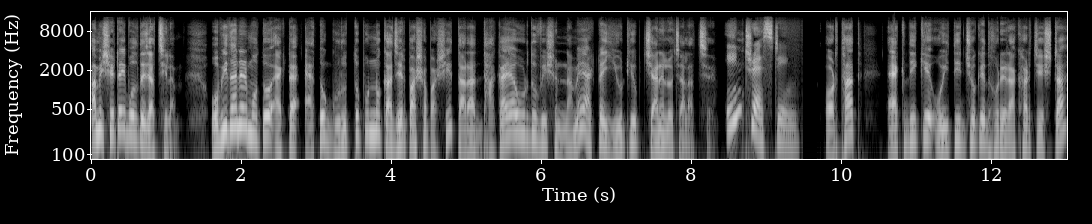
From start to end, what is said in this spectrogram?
আমি সেটাই বলতে যাচ্ছিলাম। অভিধানের মতো একটা এত গুরুত্বপূর্ণ কাজের পাশাপাশি তারা ঢাকায়া উর্দু ভিশন নামে একটা ইউটিউব চ্যানেলও চালাচ্ছে। ইন্টারেস্টিং। অর্থাৎ একদিকে ঐতিহ্যকে ধরে রাখার চেষ্টা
